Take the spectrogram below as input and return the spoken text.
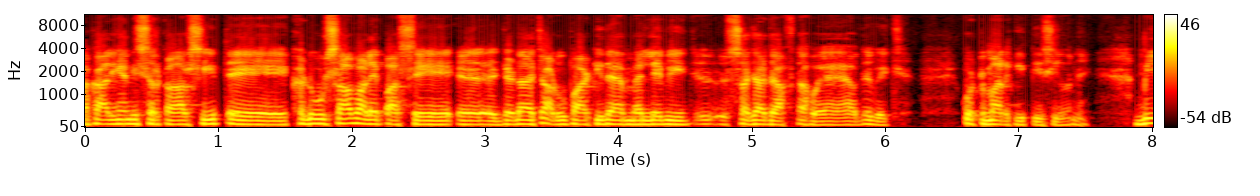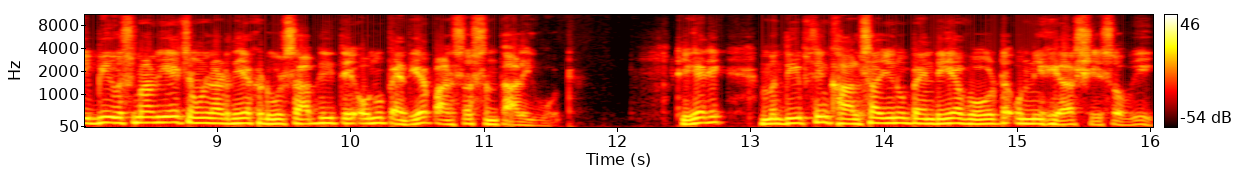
ਅਕਾਲੀਆਂ ਦੀ ਸਰਕਾਰ ਸੀ ਤੇ ਖਡੂਰ ਸਾਹਿਬ ਵਾਲੇ ਪਾਸੇ ਜਿਹੜਾ ਝਾੜੂ ਪਾਰਟੀ ਦਾ ਐਮਐਲਏ ਵੀ ਸਜ਼ਾ ਜਾਫਤਾ ਹੋਇਆ ਹੈ ਉਹਦੇ ਵਿੱਚ। ਕੁੱਟਮਾਰ ਕੀਤੀ ਸੀ ਉਹਨੇ। ਬੀਬੀ ਉਸਮਾ ਵੀ ਇਹ ਚੋਣ ਲੜਦੀ ਹੈ ਖਡੂਰ ਸਾਹਿਬ ਦੀ ਤੇ ਉਹਨੂੰ ਪੈਂਦੀ ਹੈ 547 ਵੋਟ। ਠੀਕ ਹੈ ਜੀ? ਮਨਦੀਪ ਸਿੰਘ ਖਾਲਸਾ ਜੀ ਨੂੰ ਪੈਂਦੀ ਹੈ ਵੋਟ 19620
